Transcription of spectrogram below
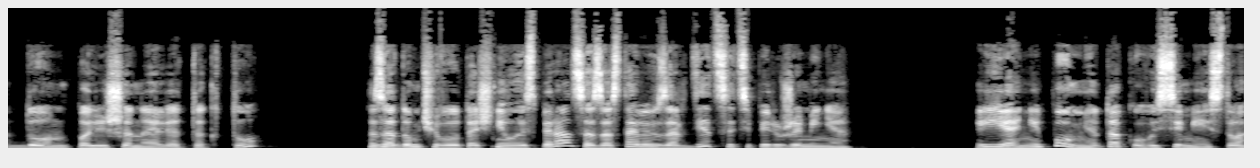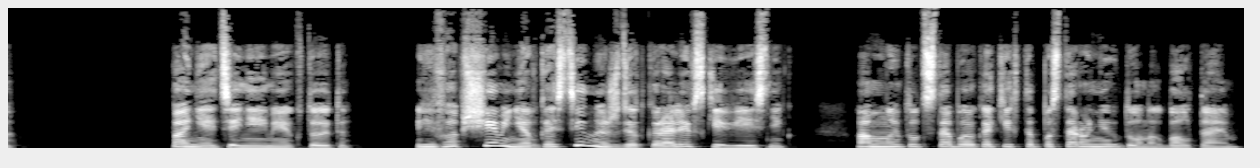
Дон Полишинель это кто?» Задумчиво уточнила Эсперанца, заставив зардеться теперь уже меня. «Я не помню такого семейства». «Понятия не имею, кто это. И вообще меня в гостиной ждет королевский вестник, а мы тут с тобой о каких-то посторонних донах болтаем.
